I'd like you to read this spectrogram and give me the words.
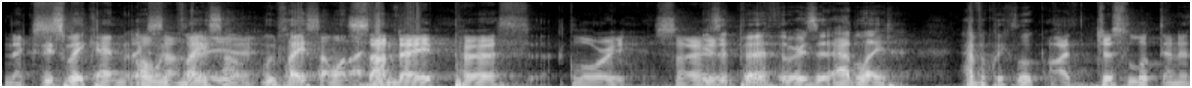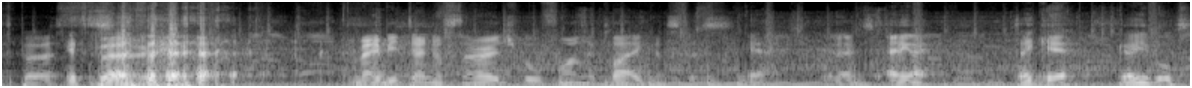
next This weekend, next oh, we Sunday, play some. yeah. We play someone. I Sunday Perth Glory. So is it Perth or is it Adelaide? Have a quick look. I just looked and it's Perth. It's So Perth. maybe Daniel Sturridge will finally play against us. yeah, who knows? Anyway, take care. Go you Bulls.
